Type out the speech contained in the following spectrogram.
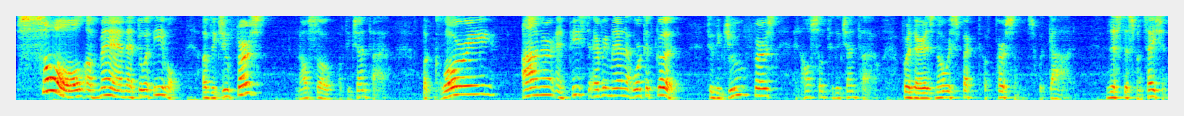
soul of man that doeth evil, of the Jew first, and also of the Gentile. But glory, honor, and peace to every man that worketh good, to the Jew first, and also to the Gentile. For there is no respect of persons with God. In this dispensation,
